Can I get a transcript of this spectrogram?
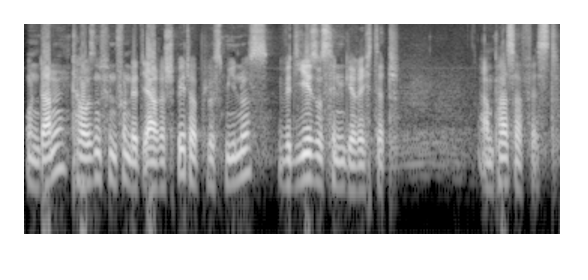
Und dann, 1500 Jahre später plus minus, wird Jesus hingerichtet am Passafest.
